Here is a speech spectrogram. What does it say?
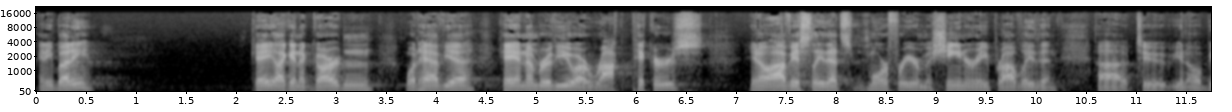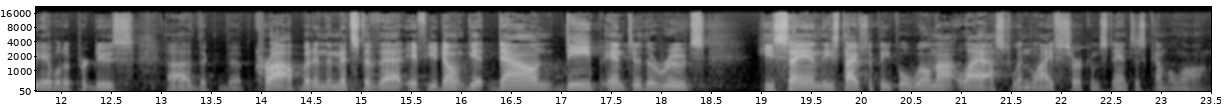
Anybody? Okay, like in a garden, what have you? Okay, a number of you are rock pickers. You know, obviously that's more for your machinery probably than uh, to you know be able to produce uh, the the crop. But in the midst of that, if you don't get down deep into the roots, he's saying these types of people will not last when life circumstances come along.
